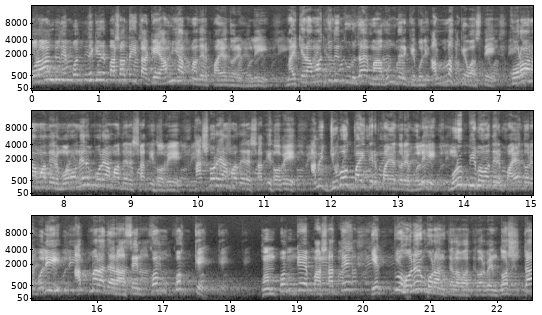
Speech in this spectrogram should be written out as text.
কোরআন যদি প্রত্যেকের বাসাতেই থাকে, আমি আপনাদের পায়ে ধরে বলি, মাইকের আওয়াজ যদি দূর যায়, মা বোনদেরকে বলি, আল্লাহকে আসতে কোরআন আমাদের মরণের পরে আমাদের সাথী হবে, হাসরে আমাদের সাথী হবে। আমি যুবক ভাইদের পায়ে ধরে বলি, মুরব্বী বাবাদের পায়ে ধরে বলি, আপনারা যারা আছেন, কমপক্ষে কমপক্ষে বাসাতে একটু হলেও কোরআন তেলাওয়াত করবেন, দশটা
